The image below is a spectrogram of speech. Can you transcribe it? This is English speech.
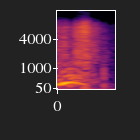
Woo!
